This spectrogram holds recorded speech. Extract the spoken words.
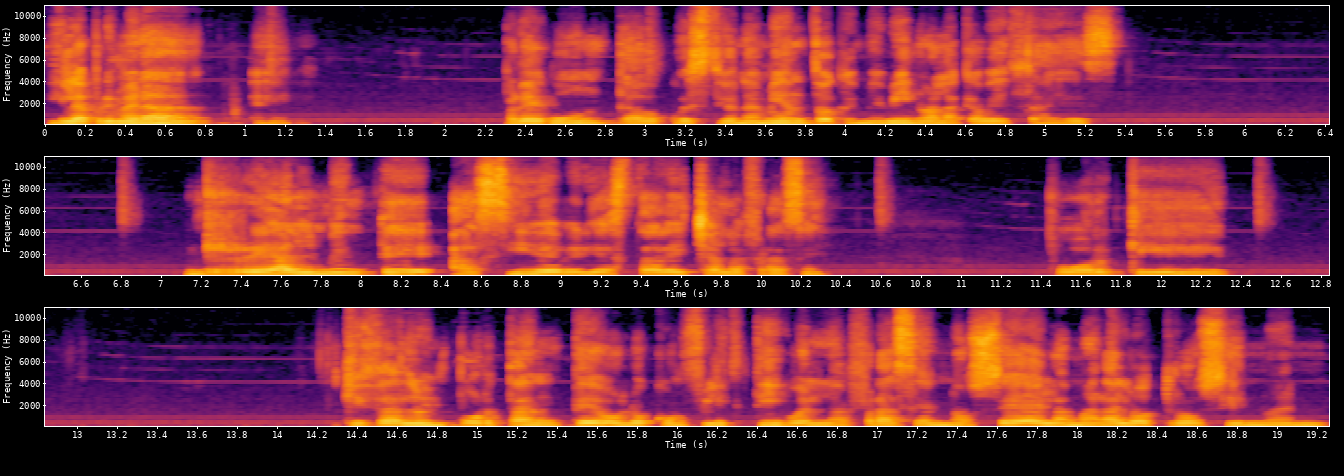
Y la primera eh, pregunta o cuestionamiento que me vino a la cabeza es, ¿realmente así debería estar hecha la frase? Porque quizás lo importante o lo conflictivo en la frase no sea el amar al otro, sino en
